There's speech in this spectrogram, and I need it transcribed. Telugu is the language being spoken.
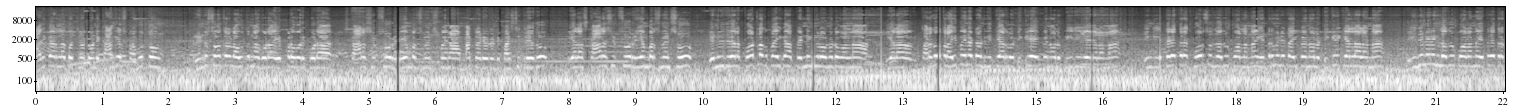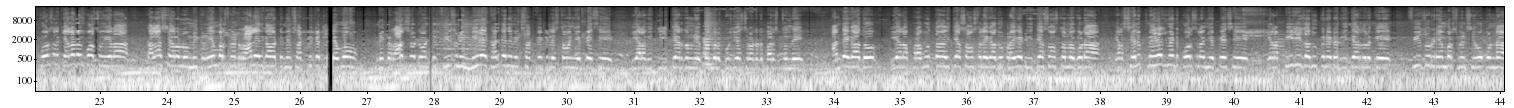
అధికారంలోకి వచ్చినటువంటి కాంగ్రెస్ ప్రభుత్వం రెండు సంవత్సరాలు అవుతున్నా కూడా ఇప్పటి వరకు కూడా స్కాలర్షిప్స్ రియంబర్స్మెంట్స్ పైన మాట్లాడేటువంటి పరిస్థితి లేదు. ఇలా స్కాలర్షిప్స్ రియంబర్స్మెంట్స్ ఎనిమిది వేల కోట్లకు పైగా పెండింగ్లో ఉండటం వలన ఇలా తరగతులు అయిపోయినటువంటి విద్యార్థులు డిగ్రీ అయిపోయిన వాళ్ళు పీజీ చేయాలన్నా ఇంక ఇతర ఇతర కోర్సులు చదువుకోవాలన్నా ఇంటర్మీడియట్ అయిపోయిన వాళ్ళు డిగ్రీకి వెళ్ళాలన్నా ఇంజనీరింగ్ చదువుకోవాలన్నా ఇతర ఇతర కోర్సులకు వెళ్ళడం కోసం ఇలా కళాశాలలు మీకు రియంబర్స్మెంట్ రాలేదు కాబట్టి మేము సర్టిఫికెట్లు మీకు రాసినటువంటి ఫీజుని మీరే కడితేనే మీకు సర్టిఫికెట్లు ఇస్తామని చెప్పేసి ఇలా విద్య విద్యార్థులను ఇబ్బందులకు గురి చేస్తున్నటువంటి పరిస్థితుంది. అంతేకాదు ఇలా ప్రభుత్వ విద్యా సంస్థలే కాదు ప్రైవేట్ విద్యా సంస్థల్లో కూడా ఇలా సెల్ఫ్ మేనేజ్మెంట్ కోర్సులు అని చెప్పేసి ఇలా పీజీ చదువుకునేటువంటి విద్యార్థులకి ఫీజు రియంబర్స్మెంట్స్ ఇవ్వకుండా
